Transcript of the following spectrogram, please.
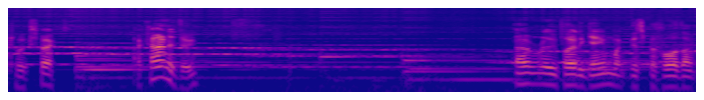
What to expect. I kind of do. I haven't really played a game like this before though.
